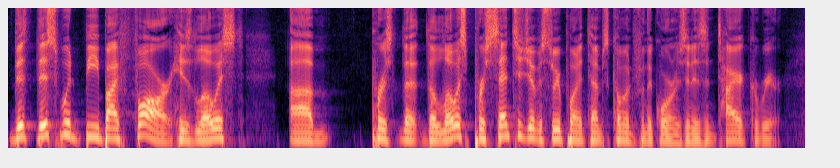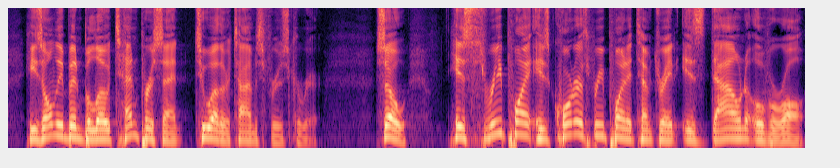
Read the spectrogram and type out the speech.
this this would be by far his lowest um, per, the the lowest percentage of his three point attempts coming from the corners in his entire career. He's only been below 10% two other times for his career. So his three point, his corner three point attempt rate is down overall.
